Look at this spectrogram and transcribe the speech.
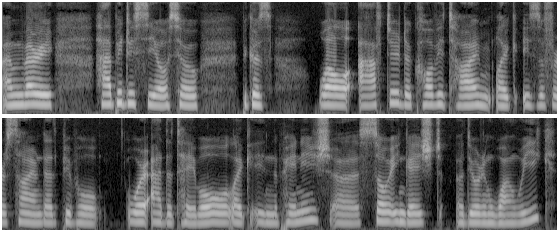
i'm very happy to see also because well after the covid time like it's the first time that people were at the table like in the Péniche, uh, so engaged uh, during one week.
